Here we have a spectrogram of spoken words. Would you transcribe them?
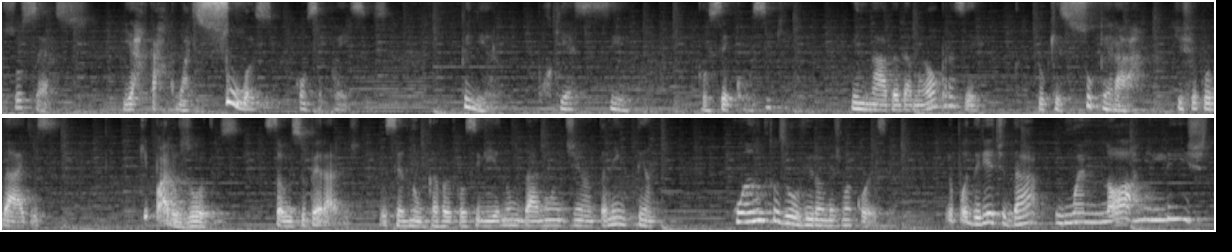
sucesso e arcar com as suas consequências. Primeiro, porque é seu, você conseguiu. E nada dá maior prazer do que superar dificuldades que para os outros são insuperáveis. Você nunca vai conseguir, não dá, não adianta, nem tenta. Quantos ouviram a mesma coisa? Eu poderia te dar uma enorme lista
